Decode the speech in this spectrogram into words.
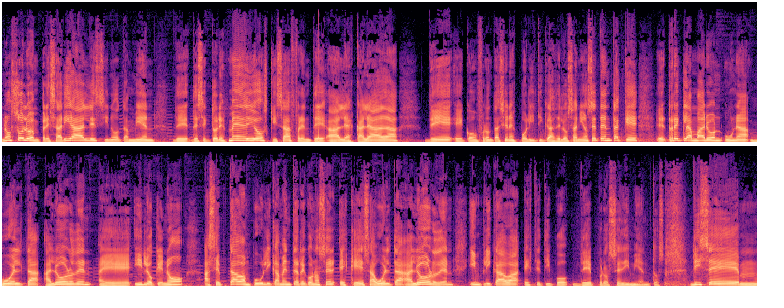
no solo empresariales, sino también de sectores medios, quizás frente a la escalada de eh, confrontaciones políticas de los años 70 que eh, reclamaron una vuelta al orden eh, y lo que no aceptaban públicamente reconocer es que esa vuelta al orden implicaba este tipo de procedimientos. Dice mm,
